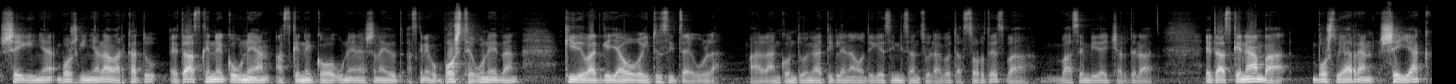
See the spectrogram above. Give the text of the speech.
sei gina, bost ginala barkatu, eta azkeneko unean, azkeneko unean esan nahi dut, azkeneko bost egunetan, kide bat gehiago gehitu zitza egula. Ba, lan kontuen gatik lehenagotik ezin izan zuelako, eta sortez, ba, ba zen bidai txartela bat. Eta azkenean, ba, bost beharrean seiak,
